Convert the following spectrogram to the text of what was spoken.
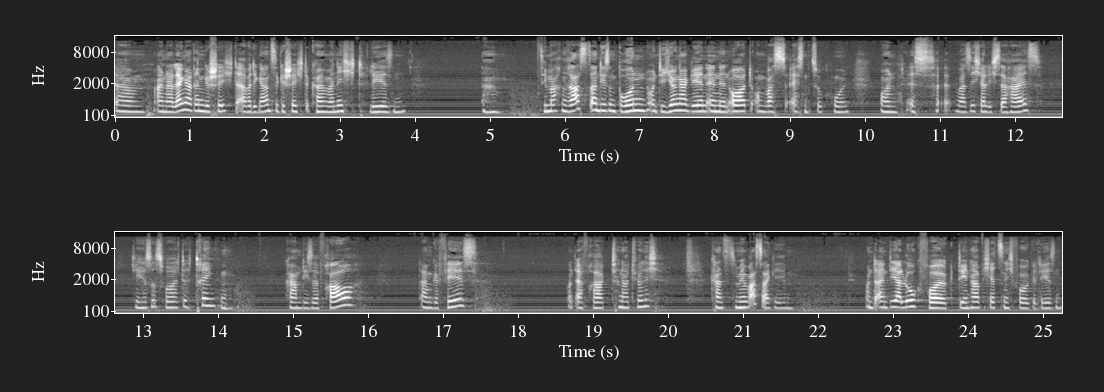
ähm, einer längeren Geschichte, aber die ganze Geschichte können wir nicht lesen. Ähm, sie machen Rast an diesem Brunnen und die Jünger gehen in den Ort, um was zu essen zu holen. Und es war sicherlich sehr heiß. Jesus wollte trinken. Kam diese Frau am Gefäß und er fragt natürlich, kannst du mir Wasser geben? Und ein Dialog folgt, den habe ich jetzt nicht vorgelesen.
